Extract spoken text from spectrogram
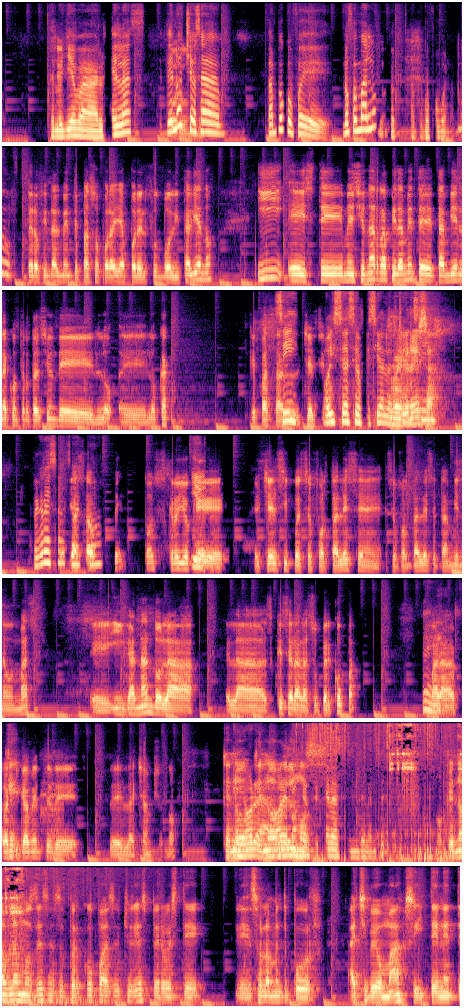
se lo lleva al Gelas. De noche, o sea, tampoco fue, no fue malo, pero tampoco fue bueno. No, pero finalmente pasó por allá por el fútbol italiano. Y este mencionar rápidamente también la contratación de Lo, eh, Locaco, que pasa Sí, al Chelsea. ¿no? Hoy se hace oficial al Regresa. Chelsea. Regresa, Ya exacto. está, sí. Entonces creo yo Y- que el Chelsea pues se fortalece, se fortalece también aún más. eh, y ganando la las, ¿qué será? La Supercopa Sí. para prácticamente de, de la Champions, ¿no? Que Sí, no, ahora, que no ahora hablamos, se queda sin delantero. que no hablamos de esa Supercopa hace ocho días, pero este eh, solamente por HBO Max y TNT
